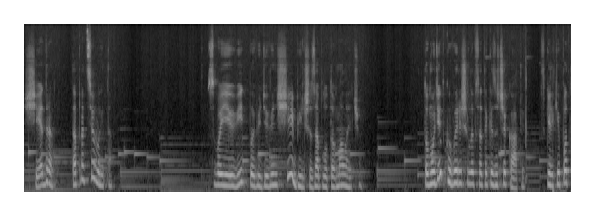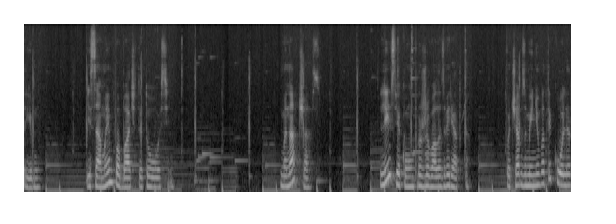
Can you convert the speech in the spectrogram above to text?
щедра та працьовита. Своєю відповіддю він ще більше заплутав малечу. Тому дітку вирішили все-таки зачекати, скільки потрібно, і самим побачити ту осінь. Минав час. Ліс, в якому проживали звірятка, почав змінювати колір.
